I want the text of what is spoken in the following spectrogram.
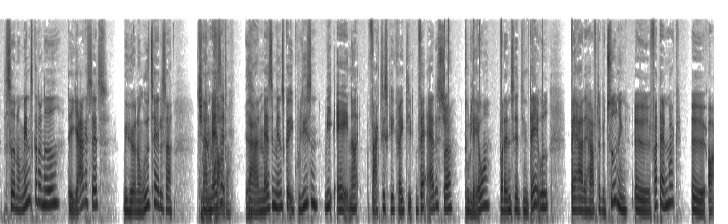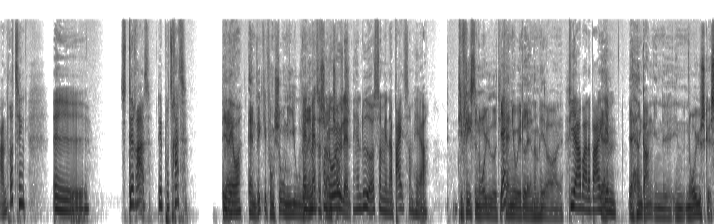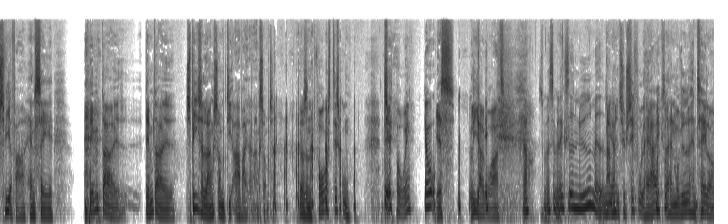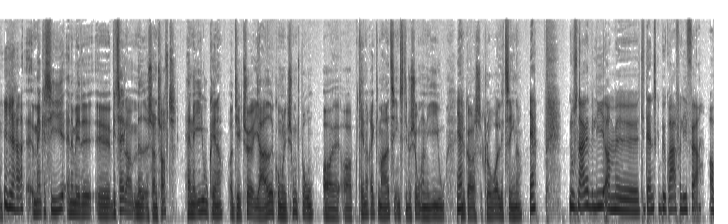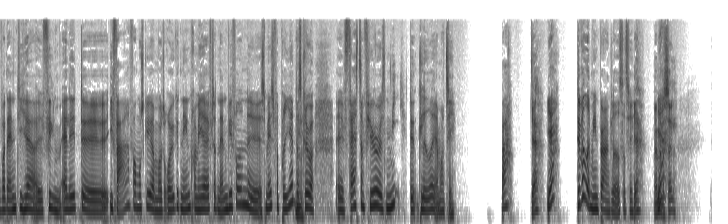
Der sidder nogle mennesker dernede. Det er jakkesæt. Vi hører nogle udtalelser. De der er en masse-. Ja. Der er en masse mennesker i kulissen. Vi aner faktisk ikke rigtigt, hvad er det så, du laver? Hvordan ser din dag ud? Hvad har det haft af betydning øh, for Danmark øh, og andre ting? Øh, så det er rart. Det er et portræt, de Det er, laver. er en vigtig funktion i EU. Vi en mand fra Nordjylland. Han lyder også som en arbejdsom herre. De fleste nordjyder, de Ja. kan jo et eller andet mere. Og, øh, De arbejder bare Ja. igennem. jeg havde engang en, øh, en nordjysk svigerfar. Han sagde, dem der, øh, dem, der spiser langsomt, de arbejder langsomt. Det var sådan, frokost, det skulle tjek på, ikke? Jo. Yes, lige akkurat. Nå, så man simpelthen ikke sidde og nyde maden mere. men en succesfuld herre, ikke? så han må vide, hvad han taler om. Ja. Øh, Man kan sige, Anne Mette, øh, vi taler med Søren Toft. Han er EU-kender og direktør i eget kommunikationsbureau, og, øh, og kender rigtig meget til institutionerne i EU. Ja. Ja. Han gør os klogere lidt senere. Nu snakkede vi lige om øh, de danske biografer lige før, og hvordan de her øh, film er lidt øh, i fare for måske at måtte rykke den ene premiere efter den anden. Vi har fået en øh, sms fra Brian, der mm. Skriver, øh, Fast and Furious 9, den glæder jeg mig til. Hvad? Ja. Ja, det ved jeg, at mine børn glæder sig til. Ja, hvad med Ja. dig selv? Er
